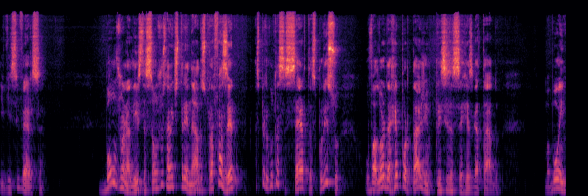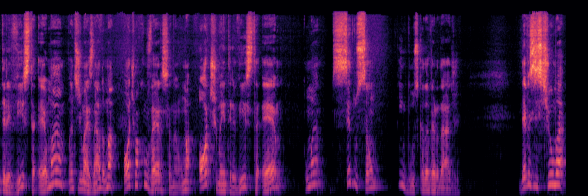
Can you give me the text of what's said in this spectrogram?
e vice-versa. Bons jornalistas são justamente treinados para fazer as perguntas certas, por isso, o valor da reportagem precisa ser resgatado. Uma boa entrevista é uma, antes de mais nada, uma ótima conversa. Não? Uma ótima entrevista é uma sedução em busca da verdade. Deve existir uma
